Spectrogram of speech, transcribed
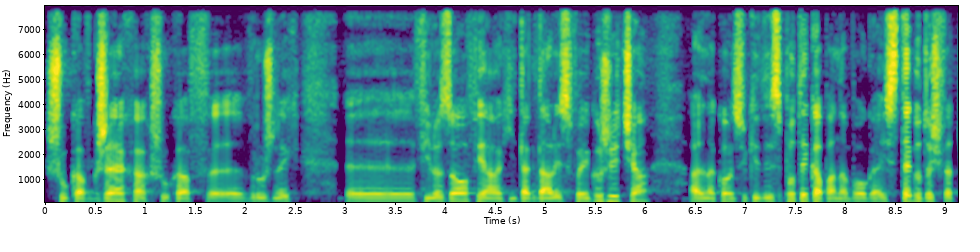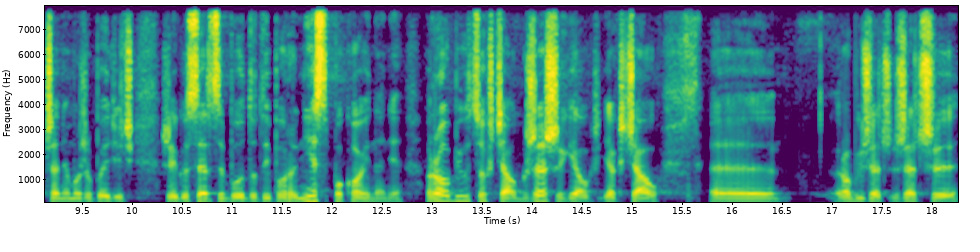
szuka w grzechach, szuka w, w różnych filozofiach i tak dalej swojego życia, ale na końcu, kiedy spotyka Pana Boga i z tego doświadczenia może powiedzieć, że jego serce było do tej pory niespokojne, nie? robił co chciał, grzeszył jak, chciał, e, robił rzecz, rzeczy,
